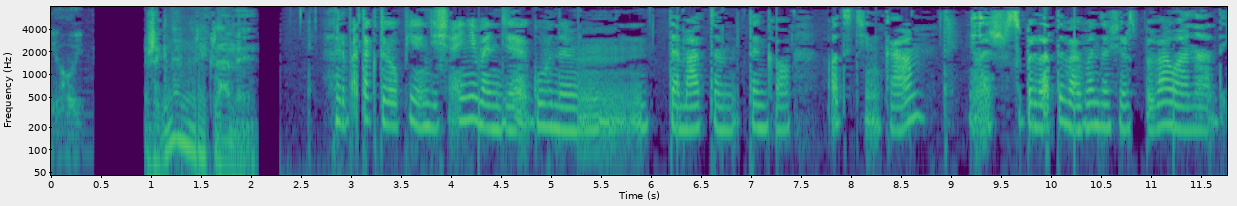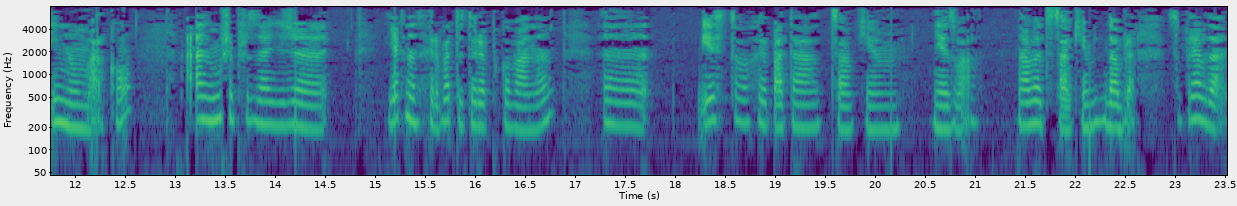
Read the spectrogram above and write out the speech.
I chuj. Żegnamy reklamy. Herbata, którą piję dzisiaj, nie będzie głównym tematem tego odcinka, ponieważ w superlatywach będę się rozpływała nad inną marką, ale muszę przyznać, że jak na herbaty torebkowane, e, jest to herbata całkiem niezła. Nawet całkiem dobra. Co prawda,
